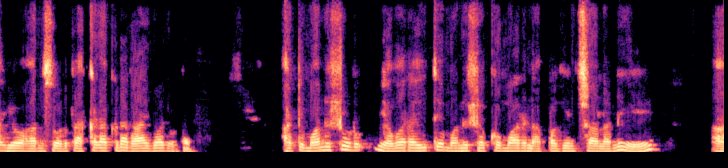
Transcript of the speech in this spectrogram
వ్యవహారం సువార్త అక్కడక్కడ రాయబడి ఉంటుంది. అటు మనుషుడు ఎవరైతే మనుష్య కుమారుని అప్పగించాలని ఆ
